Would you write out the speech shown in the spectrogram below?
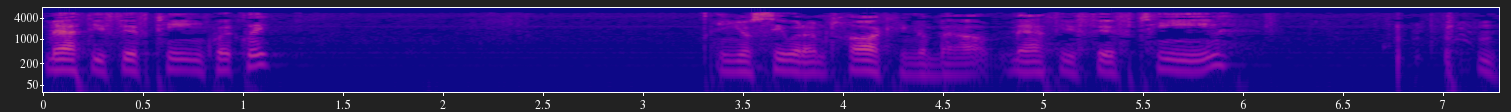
Matthew 15 quickly. And you'll see what I'm talking about. Matthew 15.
